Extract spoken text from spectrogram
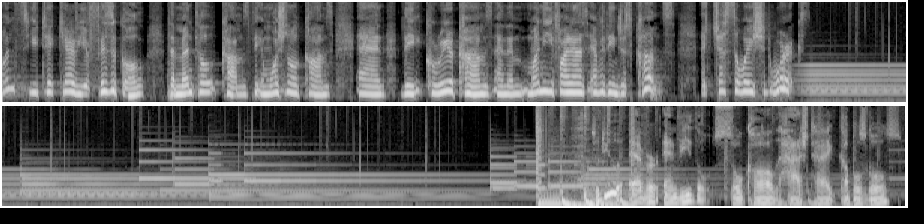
once you take care of your physical, the mental comes, the emotional comes, and the career comes, and then money, finance, everything just comes. It's just the way shit works. So, do you ever envy those so called hashtag couples goals?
